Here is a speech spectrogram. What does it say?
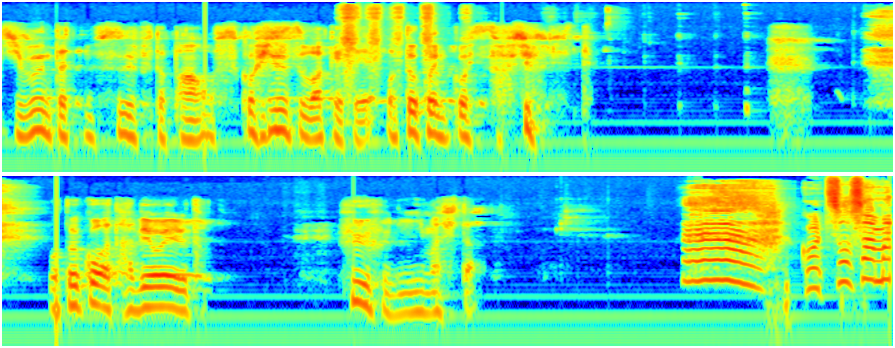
自分たちのスープとパンを少しずつ分けて男にご馳走しました。男は食べ終えると、夫婦に言いました。ああ、ごちそうさま。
